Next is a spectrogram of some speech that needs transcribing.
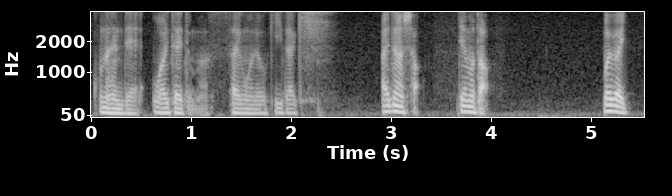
この辺で終わりたいと思います。最後までお聴きいただき、ありがとうございました。ではまた。バイバイ。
